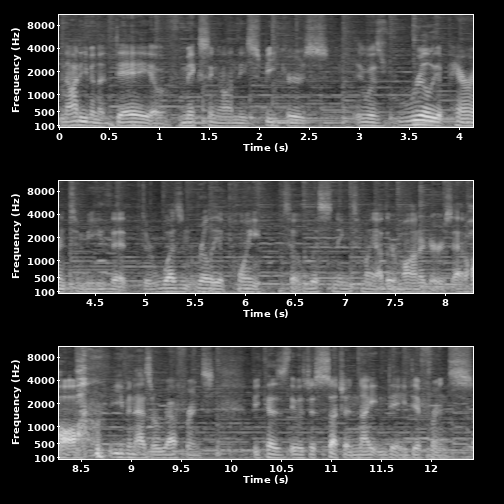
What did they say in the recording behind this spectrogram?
not even a day of mixing on these speakers, it was really apparent to me that there wasn't really a point to listening to my other monitors at all, even as a reference, because it was just such a night and day difference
